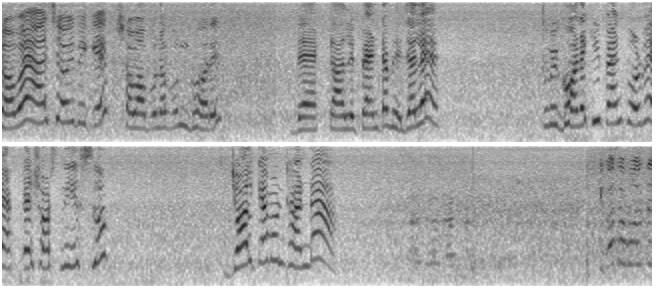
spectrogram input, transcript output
সবাই আছে ওইদিকে। সব আপন আপন ঘরে। দেখ তাহলে প্যান্টটা ভেজালে। তুমি ঘরে কি প্যান্ট পরবে? একটাই শর্টস নিয়ে এসছো। জল কেমন ঠান্ডা? সত্যি কথা বলতে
